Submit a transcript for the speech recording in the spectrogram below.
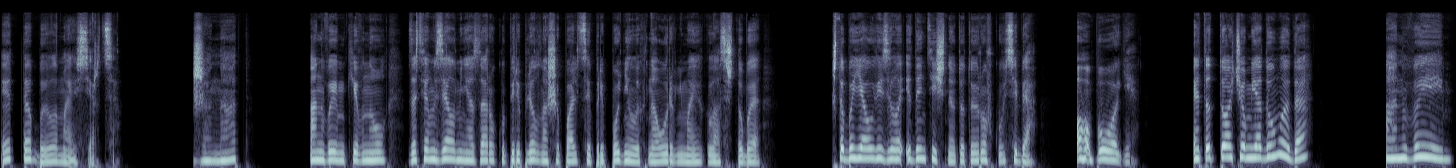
Это было мое сердце. «Женат?» Анвейм кивнул, затем взял меня за руку, переплел наши пальцы и приподнял их на уровень моих глаз, чтобы... чтобы я увидела идентичную татуировку у себя. «О, боги! Это то, о чем я думаю, да?» «Анвейм!»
